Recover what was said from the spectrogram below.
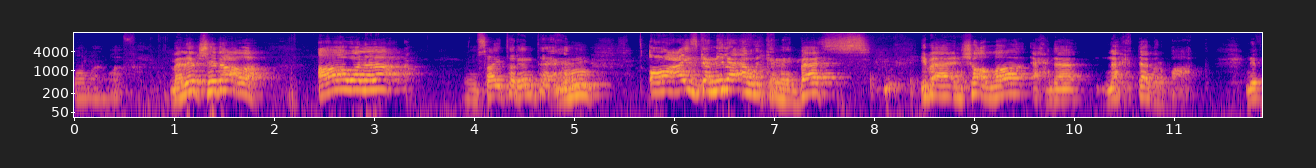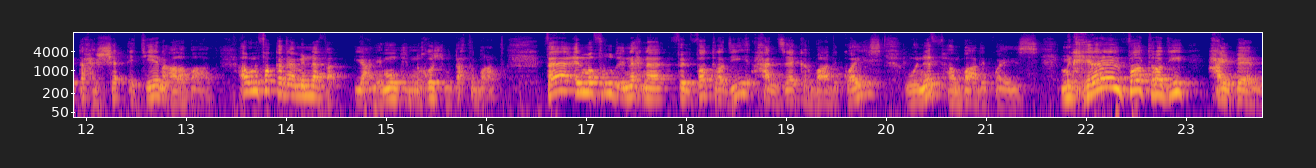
ماما واقفة. مالكش دعوة. آه ولا لا؟ مسيطر أنت يعني. آه عايز جميلة قوي كمان. بس. يبقى إن شاء الله إحنا نختبر بعض. نفتح الشقتين على بعض أو نفكر نعمل نفق يعني ممكن نخش من تحت بعض. فالمفروض إن إحنا في الفترة دي هنذاكر بعض كويس ونفهم بعض كويس. من خلال الفترة دي هيبان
